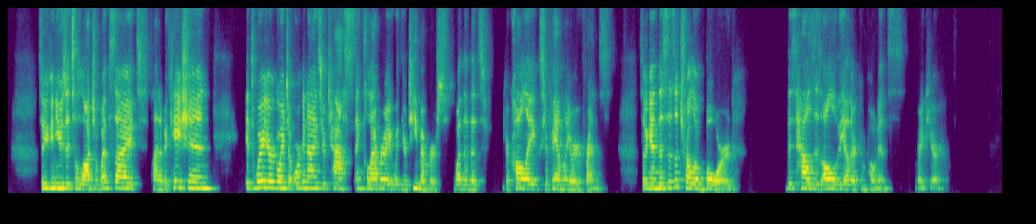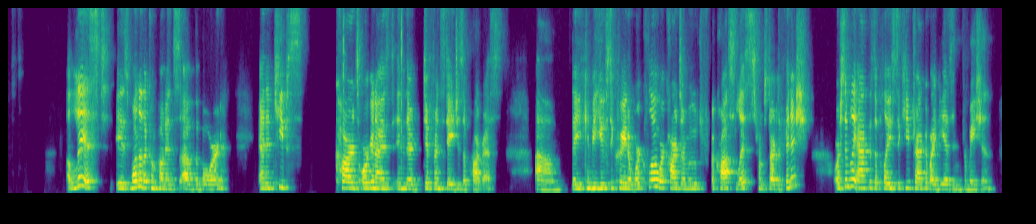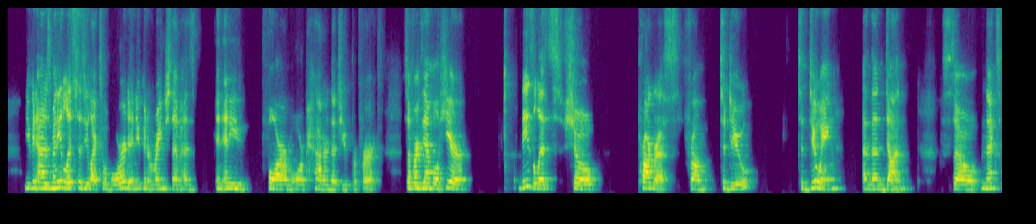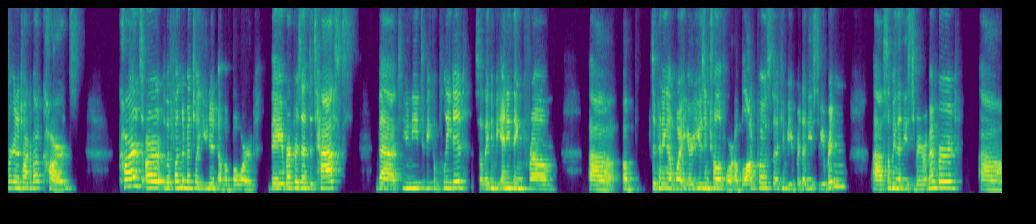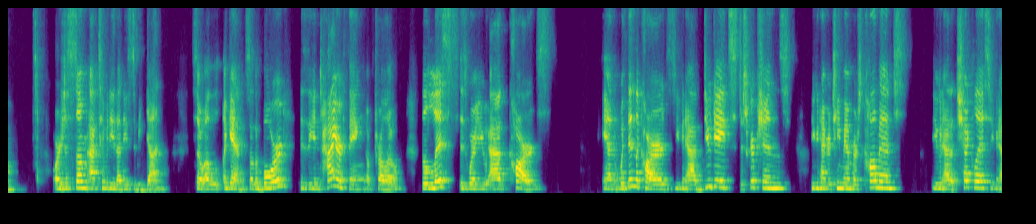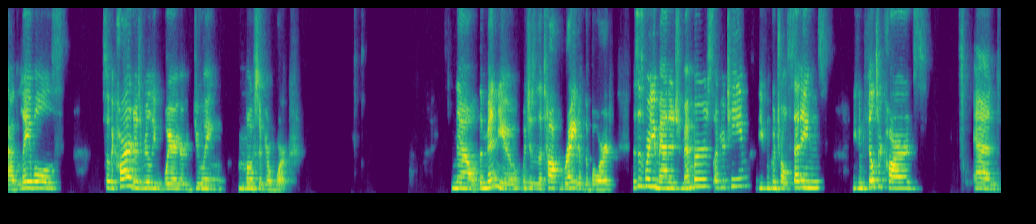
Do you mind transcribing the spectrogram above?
So you can use it to launch a website, plan a vacation. It's where you're going to organize your tasks and collaborate with your team members, whether that's your colleagues, your family, or your friends. So again, this is a Trello board. This houses all of the other components right here. A list is one of the components of the board, and it keeps cards organized in their different stages of progress. Um, they can be used to create a workflow where cards are moved across lists from start to finish, or simply act as a place to keep track of ideas and information. You can add as many lists as you like to a board and you can arrange them as in any form or pattern that you prefer. So for example, here, these lists show progress from to do to doing and then done. So next we're going to talk about cards. Cards are the fundamental unit of a board. They represent the tasks that you need to be completed. So they can be anything from, uh, a, depending on what you're using Trello for, a blog post that can be that needs to be written, uh, something that needs to be remembered, um, or just some activity that needs to be done. So uh, again, so the board is the entire thing of Trello. The list is where you add cards. And within the cards, you can add due dates, descriptions, you can have your team members comment, you can add a checklist, you can add labels. So the card is really where you're doing most of your work. Now, the menu, which is in the top right of the board, this is where you manage members of your team. You can control settings, you can filter cards, and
